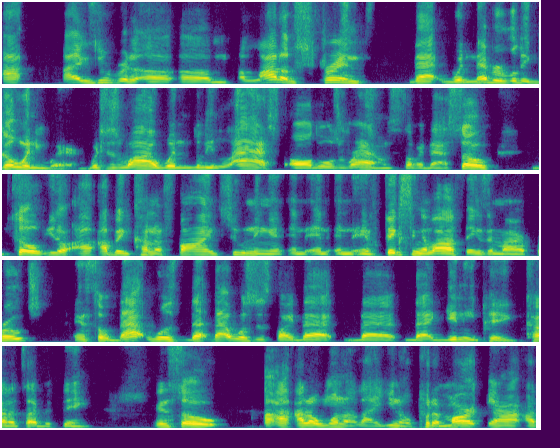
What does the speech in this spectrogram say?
i i exuberate a, um, a lot of strength that would never really go anywhere which is why i wouldn't really last all those rounds stuff like that. So so you know I, i've been kind of fine tuning and, and and and fixing a lot of things in my approach. And so that was that that was just like that that that guinea pig kind of type of thing. And so I, I don't want to like you know put a mark. I, I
